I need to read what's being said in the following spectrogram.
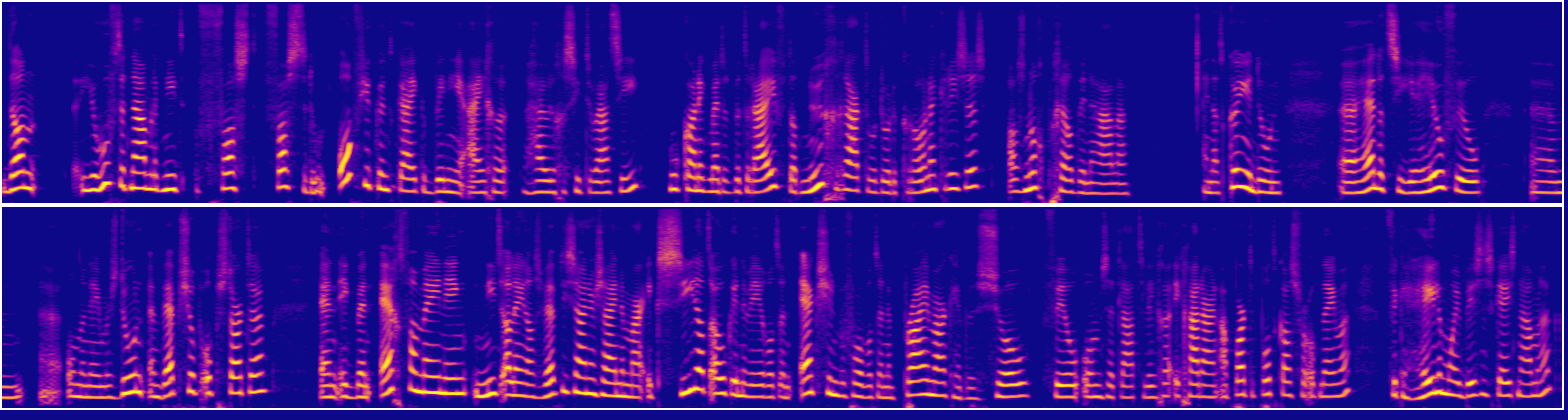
Dan je hoeft het namelijk niet vast, vast te doen. Of je kunt kijken binnen je eigen huidige situatie. Hoe kan ik met het bedrijf dat nu geraakt wordt door de coronacrisis alsnog geld binnenhalen? En dat kun je doen. Uh, hè, dat zie je heel veel um, uh, ondernemers doen. Een webshop opstarten. En ik ben echt van mening, niet alleen als webdesigner zijnde, maar ik zie dat ook in de wereld. Een Action bijvoorbeeld en een Primark hebben zoveel omzet laten liggen. Ik ga daar een aparte podcast voor opnemen. vind ik een hele mooie business case namelijk.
